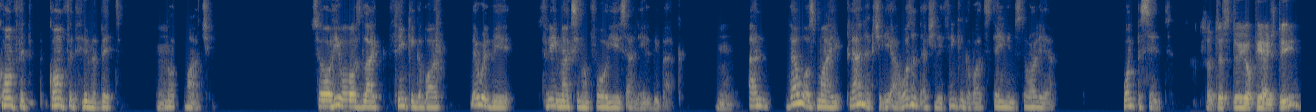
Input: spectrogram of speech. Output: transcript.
comfort comfort him a bit, Mm. not much. So he was like thinking about there will be three maximum four years and he'll be back. Mm. And that was my plan actually. I wasn't actually thinking about staying in Australia 1% So just do your PhD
